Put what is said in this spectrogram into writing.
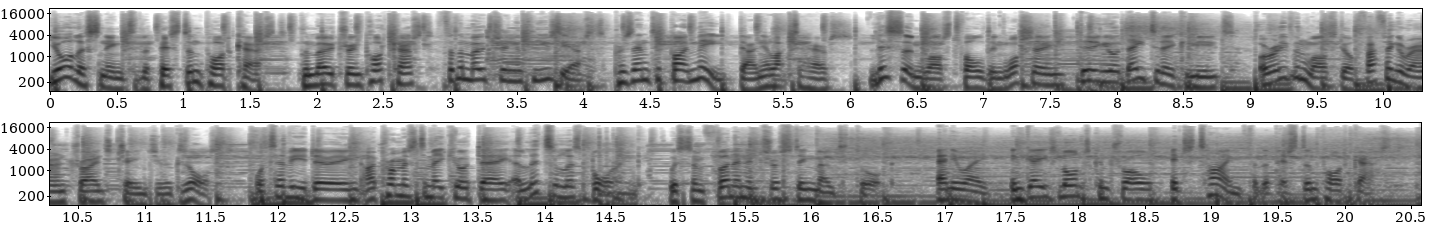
You're listening to the Piston Podcast, the motoring podcast for the motoring enthusiast, presented by me, Daniel Achterhuis. Listen whilst folding washing, doing your day to day commute, or even whilst you're faffing around trying to change your exhaust. Whatever you're doing, I promise to make your day a little less boring with some fun and interesting motor talk. Anyway, engage launch control, it's time for the Piston Podcast.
